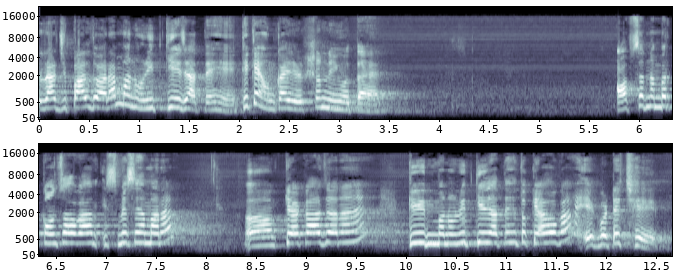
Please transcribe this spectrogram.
राज्यपाल द्वारा मनोनीत किए जाते हैं, ठीक है? उनका इलेक्शन नहीं होता है। ऑप्शन नंबर कौन सा होगा? इसमें से हमारा आ, क्या कहा जा रहा है? कि मनोनीत किए जाते हैं तो क्या होगा? एक बटे छ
